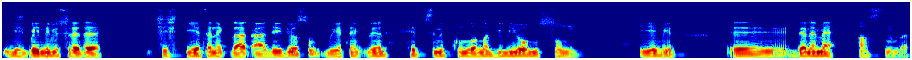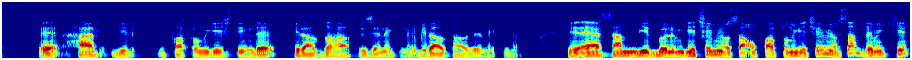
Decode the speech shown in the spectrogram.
belli bir sürede çeşitli yetenekler elde ediyorsun. Bu yeteneklerin hepsini kullanabiliyor musun diye bir e, deneme aslında. Ve her bir patronu geçtiğinde biraz daha üzerine ekleniyor, biraz daha üzerine ekleniyor. E, eğer sen bir bölüm geçemiyorsan, o patronu geçemiyorsan demek ki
